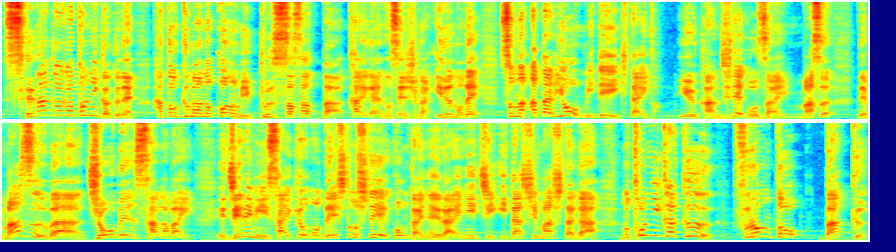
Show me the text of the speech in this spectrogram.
背中がとにかくね、ハトクマの好みぶっ刺さった海外の選手がいるので、そのあたりを見ていきたいという感じでございます。で、まずは、上弁サガバイン。え、ジェレミー最強の弟子として今回ね、来日いたしましたが、もうとにかく、フロント、バック、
